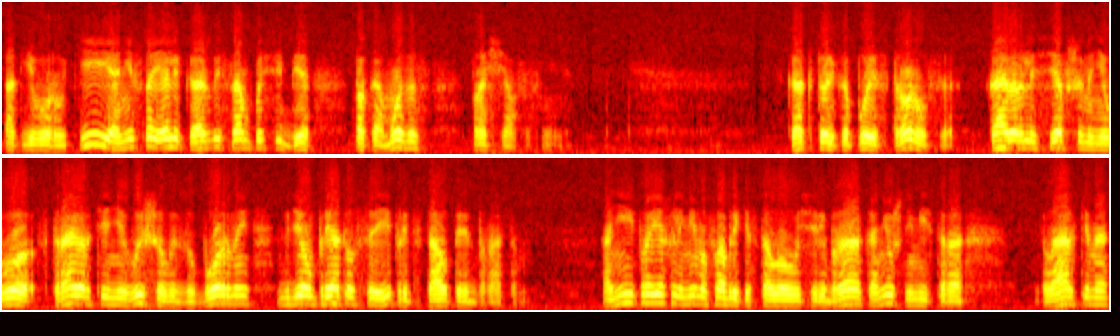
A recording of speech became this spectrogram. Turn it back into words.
от его руки, и они стояли каждый сам по себе, пока Мозес прощался с ними. Как только поезд тронулся, Каверли, севший на него в травертине, вышел из уборной, где он прятался, и предстал перед братом. Они проехали мимо фабрики столового серебра, конюшни мистера Ларкина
